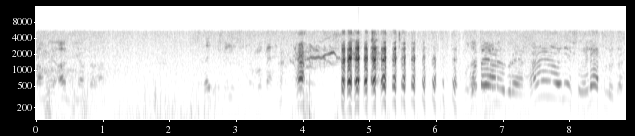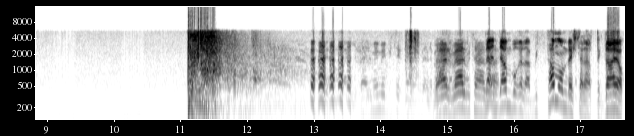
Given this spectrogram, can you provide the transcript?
Tam böyle az yan tarafa. Hadi birinizin ama be. Uzat ayağını öbür ayağını. Ha öyle işte öyle atılır zaten. Mermimi bitirdiniz beni. ver ver bir tane daha. Benden bu kadar. Bir- Tam 15 tane attık daha yok.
